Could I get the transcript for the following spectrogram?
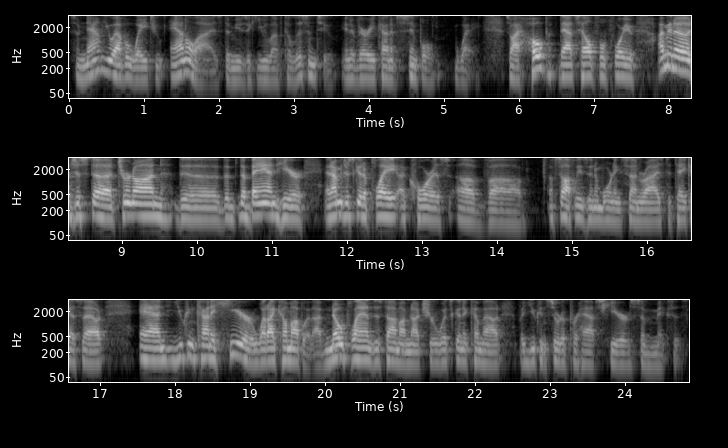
So now you have a way to analyze the music you love to listen to in a very kind of simple way. So I hope that's helpful for you. I'm going to just uh, turn on the, the, the, band here, and I'm just going to play a chorus of, uh, of Softly as in a Morning Sunrise to take us out. And you can kind of hear what I come up with. I have no plans this time. I'm not sure what's going to come out, but you can sort of perhaps hear some mixes.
